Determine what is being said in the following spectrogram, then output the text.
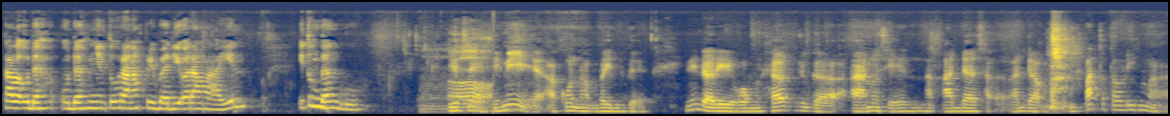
Kalau udah udah menyentuh ranah pribadi orang lain itu mengganggu. Iya Oh. sih. Ini ya, aku nambahin juga. ya. Ini dari Women Health juga anu sih ada ada empat atau lima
